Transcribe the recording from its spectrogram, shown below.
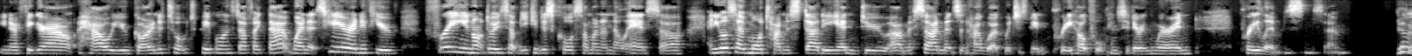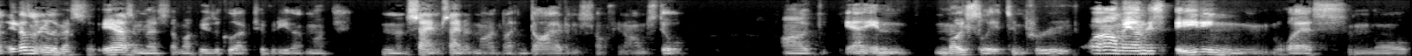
you know, figure out how you're going to talk to people and stuff like that when it's here. And if you're free, you're not doing something, you can just call someone and they'll answer. And you also have more time to study and do um, assignments and homework, which has been pretty helpful considering we're in prelims. So It doesn't, it doesn't really mess. It hasn't messed up my physical activity that much. Same same with my like diet and stuff. You know, I'm still, uh, in mostly it's improved. Well, I mean, I'm just eating less and more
